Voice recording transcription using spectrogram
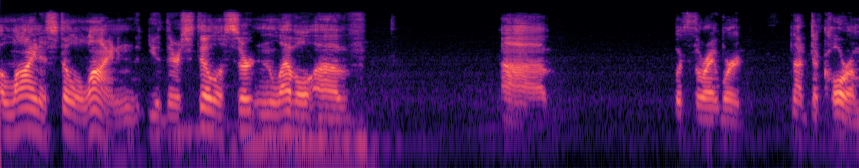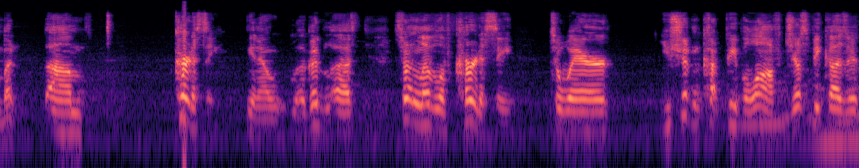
a line is still a line, and you, there's still a certain level of uh, what's the right word? Not decorum, but um, courtesy. You know, a good certain level of courtesy to where you shouldn't cut people off just because it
